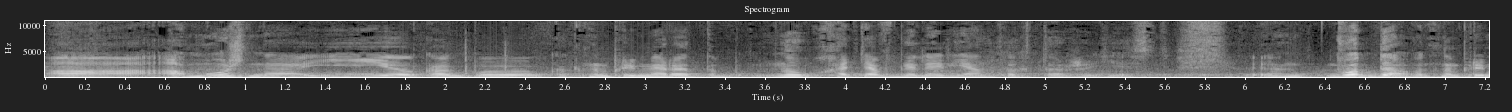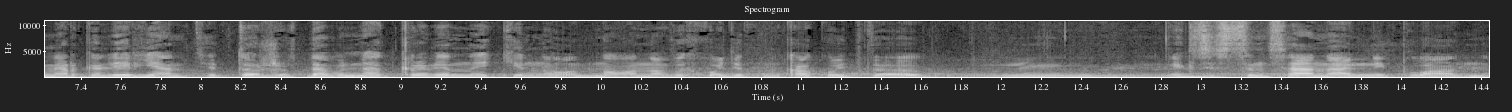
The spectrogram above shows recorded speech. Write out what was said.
А, а можно и как бы, как, например, это, ну, хотя в галерьянках тоже есть. Э, вот да, вот, например, галерьянки тоже довольно откровенное кино, но оно выходит на какой-то экзистенциональный план.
